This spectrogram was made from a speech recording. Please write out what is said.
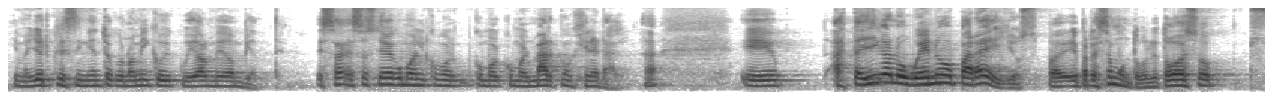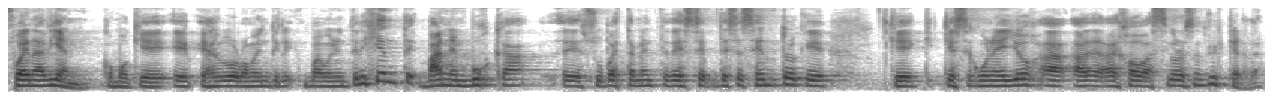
y mayor crecimiento económico y cuidado al medio ambiente. Eso, eso sería como el marco en general. ¿ah? Eh, hasta llega lo bueno para ellos, para, ese mundo, porque todo eso suena bien, como que es, algo muy, inteligente, van en busca eh, supuestamente de ese, de ese centro que, que, que, según ellos ha, ha, dejado vacío la centro izquierda.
